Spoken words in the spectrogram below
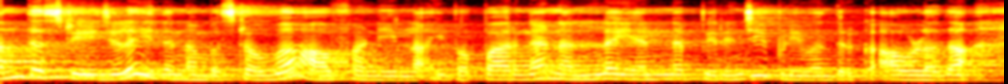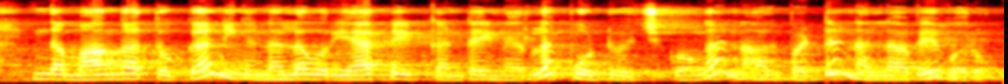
அந்த ஸ்டேஜில் இதை நம்ம ஸ்டவ்வை ஆஃப் பண்ணிடலாம். இப்போ பாருங்கள் நல்லா எண்ணெய் பிரிஞ்சு இப்படி வந்திருக்கு. அவ்வளோதான் இந்த மாங்காய் தொக்கை நீங்கள் நல்லா ஒரு ஏர்டைட் கண்டெய்னரில் போட்டு வச்சுக்கோங்க. நாள்பட்டு நல்லாவே வரும்.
